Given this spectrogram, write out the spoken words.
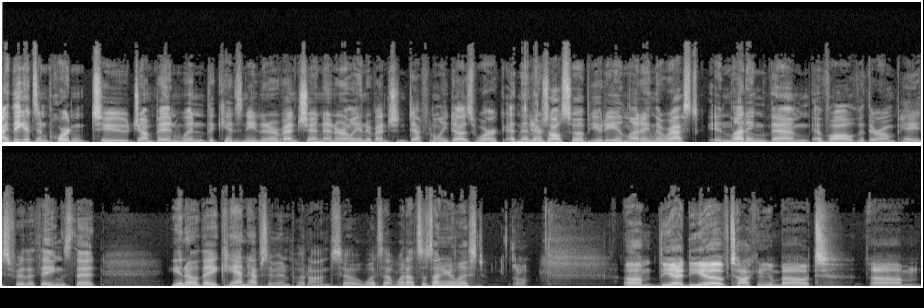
I think it's important to jump in when the kids need intervention, and early intervention definitely does work. And then Yeah. there's also a beauty in letting the rest, in letting them evolve at their own pace for the things that, you know, they can have some input on. So what's that? What else is on your list? um, the idea of talking about. Um,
